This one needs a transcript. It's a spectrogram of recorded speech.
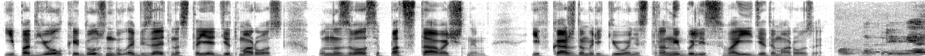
и под елкой должен был обязательно стоять Дед Мороз. Он назывался подставочным, и в каждом регионе страны были свои Деды Морозы. Вот, например,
